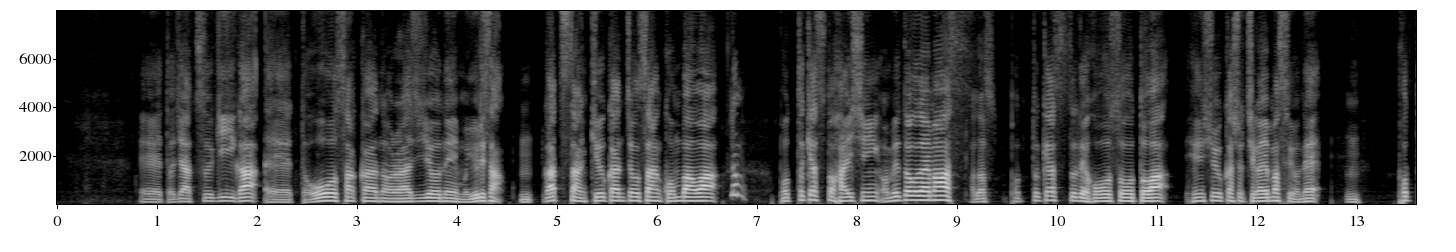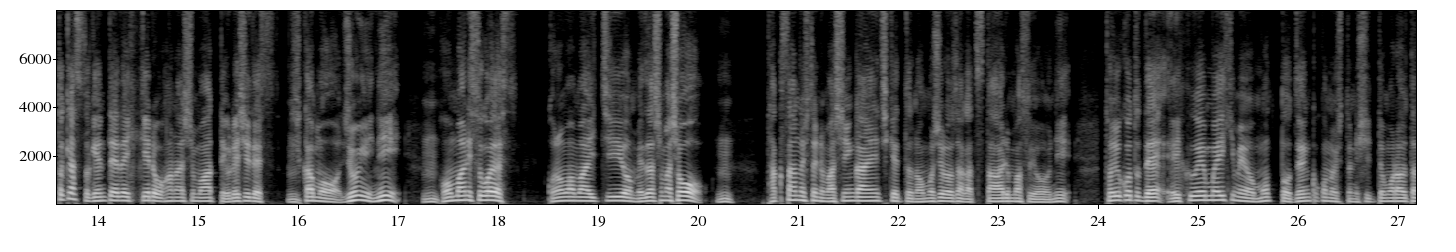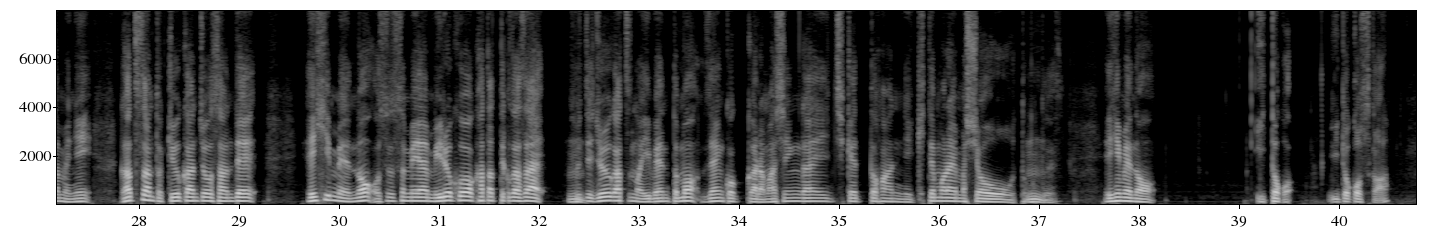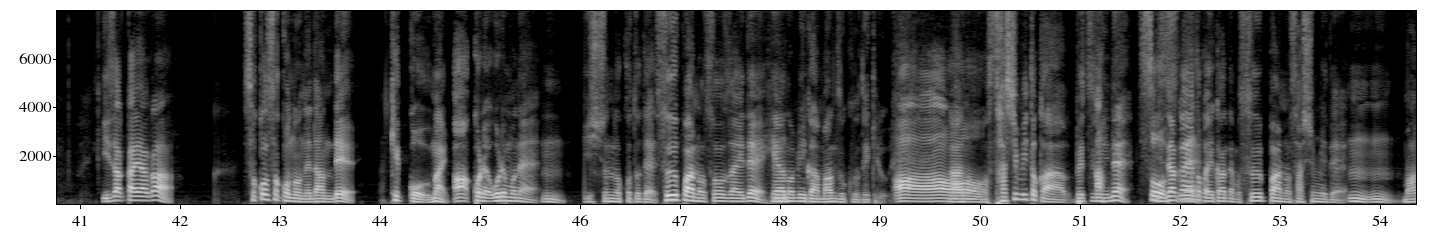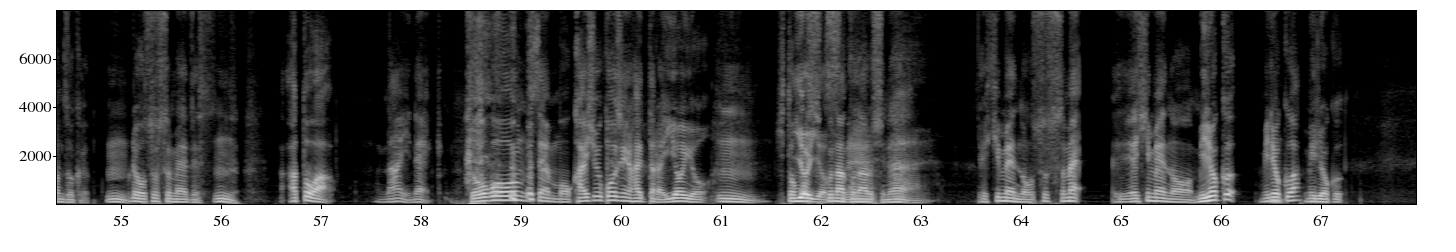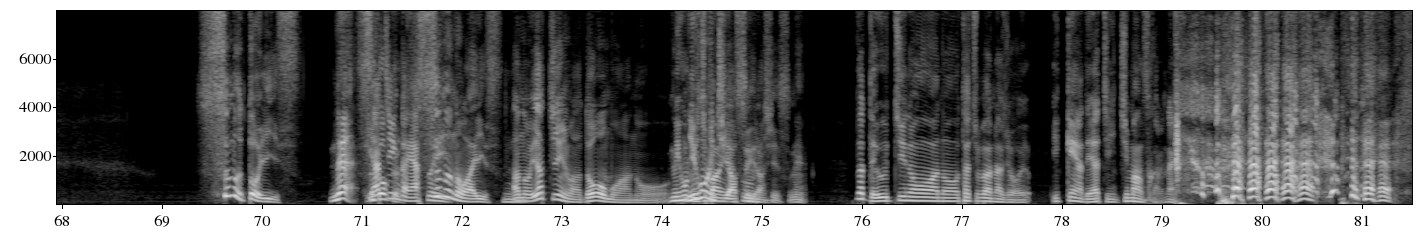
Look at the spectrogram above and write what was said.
えっ、と、じゃあ次が、えっ、と、大阪のラジオネームゆりさん。うんガッツさん、旧館長さん、こんばんは。どうもポッドキャスト配信おめでとうございます。あざっす。ポッドキャストで放送とは編集箇所違いますよね。うんポッドキャスト限定で聞けるお話もあって嬉しいです。うんしかも順位に、うんほんまにすごいです。このまま1位を目指しましょう。うんたくさんの人にマシンガンエチケットの面白さが伝わりますように。ということで、FM 愛媛をもっと全国の人に知ってもらうために、ガッツさんと旧館長さんで、愛媛のおすすめや魅力を語ってください。うんそして10月のイベントも全国からマシンガンエチケットファンに来てもらいましょう。ということです。愛媛のいいとこ。いいとこっすか？居酒屋がそこそこの値段で結構うまい。あ、これ俺もね、うん。一緒のことで、スーパーの惣菜で部屋飲みが満足できる。あああの、刺身とか別にね、そうっすね居酒屋とか行かんでもスーパーの刺身でうんうん。満足。うんこ。れおすすめです。うん。あとは、ないね。道後温泉も改修工事に入ったらいよいようん。人も少なくなるしね。愛媛のおすすめ。愛媛の魅力。魅力は、魅力。住むといいっす。ね、家賃が安い。住むのはいいっす。うんあの、家賃はどうもあの、日本で一安いらしいですね。だってうちのあの、立花城、一軒家で家賃1万ですからね。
